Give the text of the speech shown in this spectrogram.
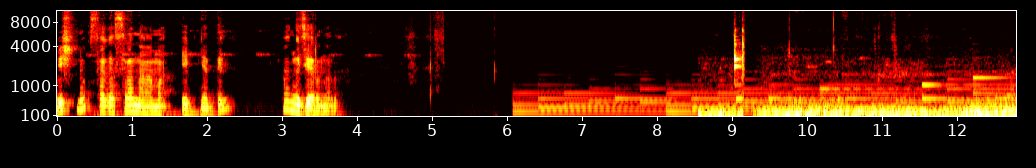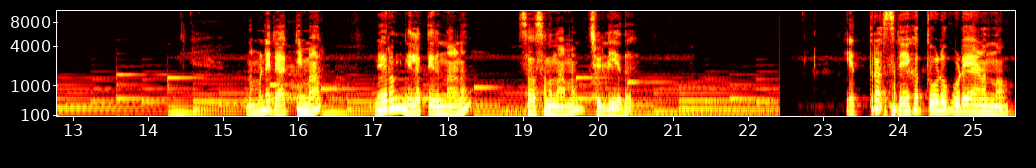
വിഷ്ണു സഹസ്രനാമ യജ്ഞത്തിൽ പങ്കുചേർന്നത്. നമ്മുടെ രാജ്ഞിമാർ വെറും നിലത്തിരുന്നാണ് സഹസ്രനാമം ചൊല്ലിയത്. എത്ര സ്നേഹത്തോടു കൂടെയാണെന്നോ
